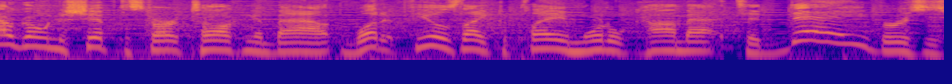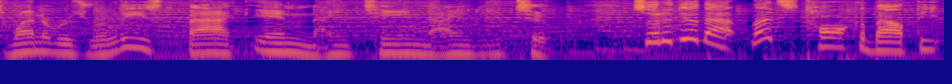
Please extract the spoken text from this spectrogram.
Now going to shift to start talking about what it feels like to play Mortal Kombat today versus when it was released back in 1992. So, to do that, let's talk about the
